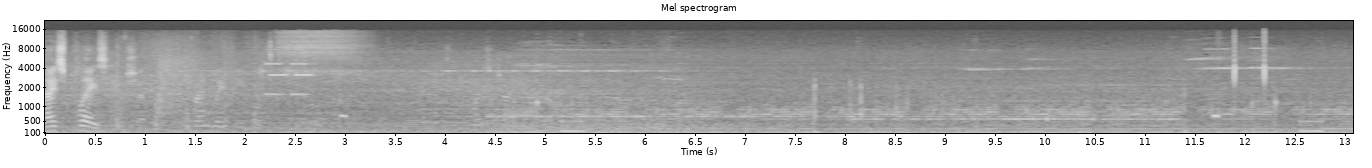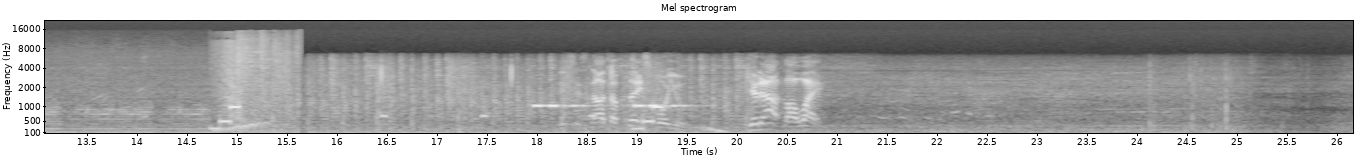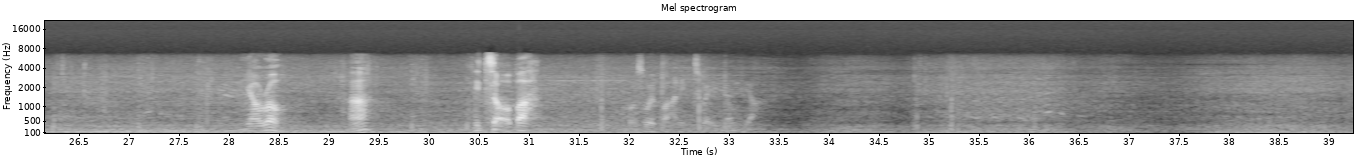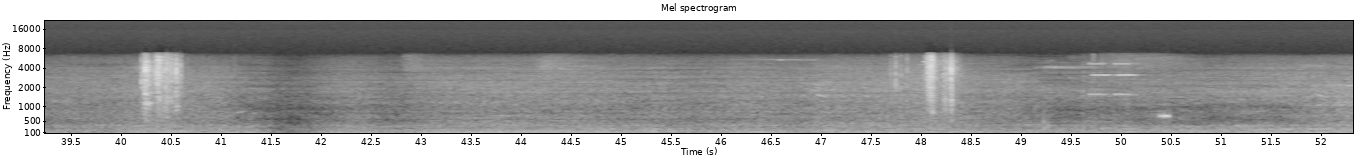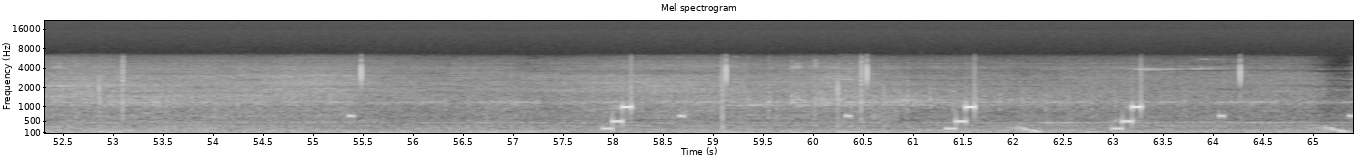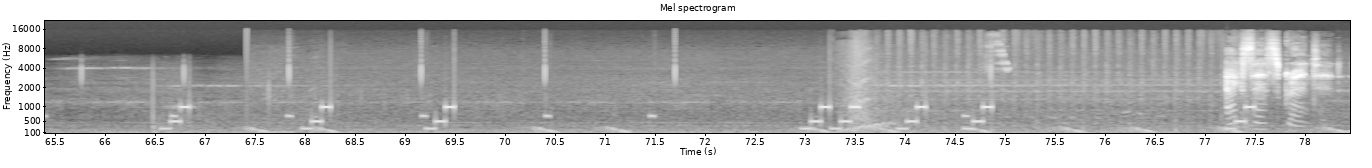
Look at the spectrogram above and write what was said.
Nice place, sir. This is not the place for you. Get out, Lao Wei. 鸟肉，啊？你走吧，我是会把你吹 Access granted.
